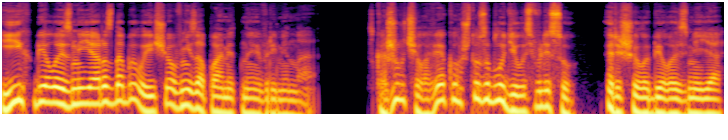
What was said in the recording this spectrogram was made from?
и их белая змея раздобыла еще в незапамятные времена. «Скажу человеку, что заблудилась в лесу», — решила белая змея,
